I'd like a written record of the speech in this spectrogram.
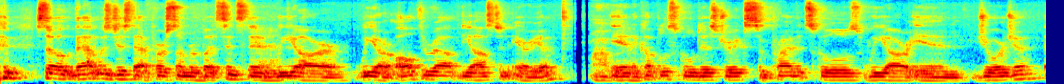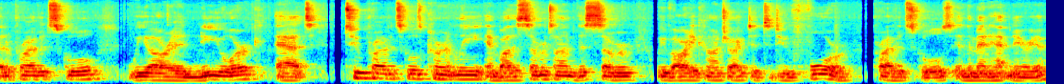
So that was just that first summer, but since then we are we are all throughout the Austin area. Wow. in a couple of school districts, some private schools. We are in Georgia at a private school. We are in New York at two private schools currently, and by the summertime this summer, we've already contracted to do four private schools in the Manhattan area.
